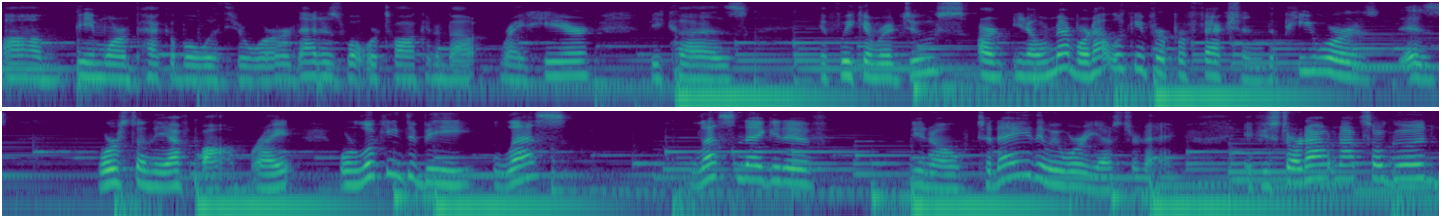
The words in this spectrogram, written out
um, be more impeccable with your word. That is what we're talking about right here because if we can reduce our, you know, remember, we're not looking for perfection. The P word is, is worse than the F bomb, right? We're looking to be less, less negative, you know, today than we were yesterday. If you start out not so good,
